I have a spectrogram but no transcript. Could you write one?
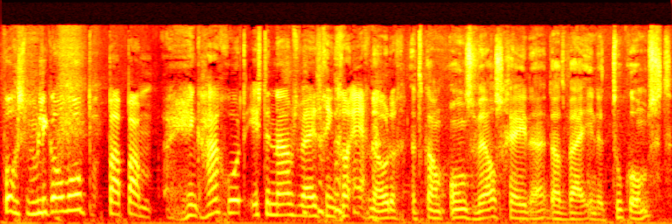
Volgens de publieke omroep, papam, Henk Haaghoort... is de naamswijziging gewoon echt nodig. Het kan ons wel schelen dat wij in de toekomst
